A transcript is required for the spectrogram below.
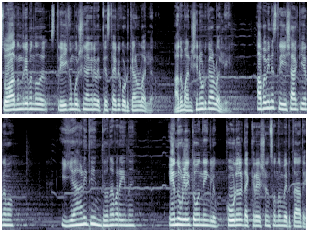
സ്വാതന്ത്ര്യം എന്നത് സ്ത്രീക്കും പുരുഷനും അങ്ങനെ വ്യത്യസ്തമായിട്ട് കൊടുക്കാനുള്ളതല്ല. അത് മനുഷ്യന് കൊടുക്കാനുള്ളതല്ലേ? അപ്പൊ പിന്നെ സ്ത്രീ ശാക്തീകരണമോ? ഇയാളിത് എന്തോന്നാ പറയുന്നത് എന്നുള്ളിൽ തോന്നിയെങ്കിലും കൂടുതൽ ഡെക്കറേഷൻസ് ഒന്നും വരുത്താതെ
